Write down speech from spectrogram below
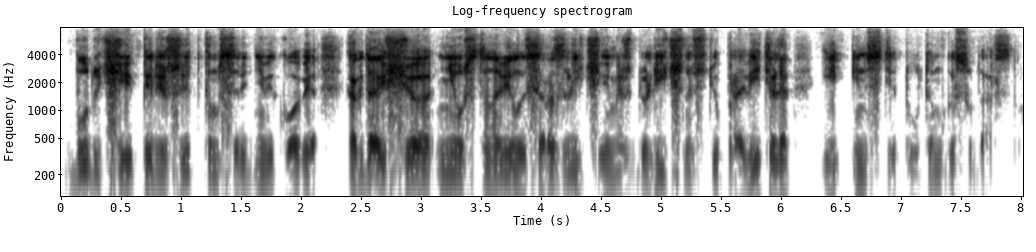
будучи пережитком Средневековья, когда еще не установилось различие между личностью правителя и институтом государства.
